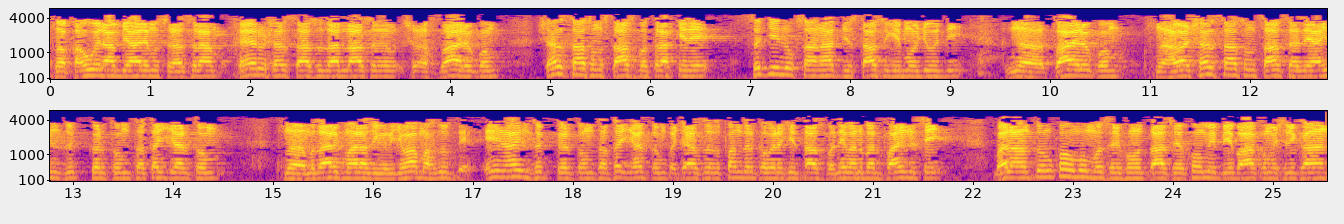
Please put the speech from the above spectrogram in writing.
فقوil انبیاء علیہ السلام خیر و شر ساسو دا اللہ صلی اخبارکم شر ساس مستاس بطرح کے لیے سجی نقصانات جس تاسو کی موجود دی طائرکم اگر شر ساس مستاس سے دے این ذکرتم، تطیرتم. مدارک مارا ذکر جواب محضوب دے۔ این این ذکرتم تطیرتم کچاس پندر کورشی تاس پدے ون بر فائن سے بلانتم قوم مصرفون تاس قوم بے باک مشرکان۔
